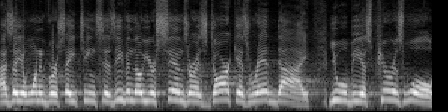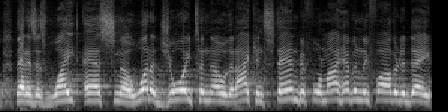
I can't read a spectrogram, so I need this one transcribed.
Isaiah 1 and verse 18 says, Even though your sins are as dark as red dye, you will be as pure as wool, that is as white as snow. What a joy to know that I can stand before my Heavenly Father today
